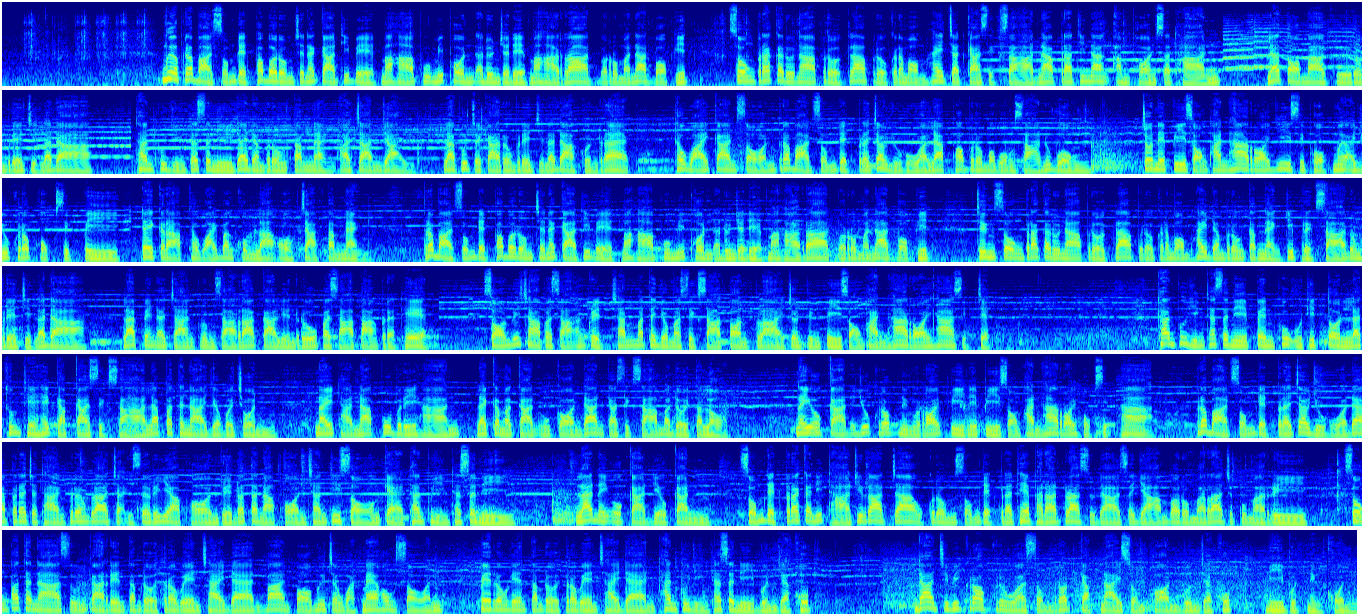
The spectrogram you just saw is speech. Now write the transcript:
เมื่อพระบาทสมเด็จพระบรมชนากาธิเบศรมหาภูมิพล อดุลยเดชมหาราช บรมนาถบพิตรทรงพระกรุณาโปรดเกล้าโปรดกระหม่อมให้จัดการศึกษาณพระที่นั่งอัมพรสถาน และต่อมาคือโรงเรียนจิตรลดา ท่านผู้หญิงทัศนีได้ดำรงตำแหน่งอาจารย์ใหญ่ และผู้จัดการโรงเรียนจิตรดาคนแรก ถวายการสอนพระบาทสมเด็จพระเจ้าอยู่หัว และพระบรมวงศานุวงศ์จนในปี 2526 เมื่ออายุครบ 60 ปี ได้กราบถวายบังคมลาออกจากตำแหน่ง พระบาทสมเด็จพระบรมชนากาธิเบศรมหาภูมิพล อดุลยเดชมหาราช บรมนาถบพิตรจึงทรงพระกรุณาโปรดเกล้าโปรดกระหม่อมให้ดำรงตำแหน่งที่ปรึกษาโรงเรียนจิตรลดา และเป็นอาจารย์กลุ่มสาระการเรียนรู้ภาษาต่างประเทศ สอนวิชาภาษาอังกฤษชั้นมัธยมศึกษาตอนปลายจนถึงปี 2557 ท่านผู้หญิงทัศนีเป็นผู้อุทิศตนและทุ่มเทให้กับการศึกษาและพัฒนาเยาวชน ในฐานะผู้บริหารและกรรมการองค์กรด้านการศึกษามาโดยตลอด ในโอกาสอายุครบ 100 ปีในปี 2565 พระบาทสมเด็จพระเจ้าอยู่หัวได้พระราชทานเครื่องราชอิสริยาภรณ์เหรียญรัตนาภรณ์ชั้นที่สองแก่ท่านผู้หญิงทัศนี และในโอกาสเดียวกัน สมเด็จพระกนิษฐาธิราชเจ้ากรมสมเด็จพระเทพรัตนราชสุดาสยามบรมราชกุมารี ทรงพัฒนาศูนย์การเรียนตำรวจตระเวนชายแดนบ้านปอมือจังหวัดแม่ฮ่องสอน เป็นโรงเรียนตำรวจตระเวนชายแดนท่านผู้หญิงทัศนีบุญยคุปด้านชีวิตครอบครัวสมรสกับนายสมพรบุญยคุปมีบุตรหนึ่งคน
